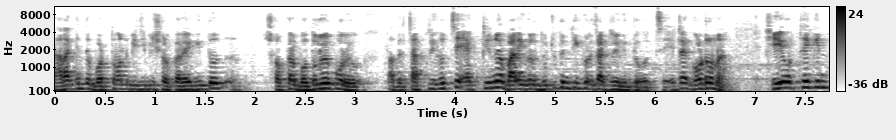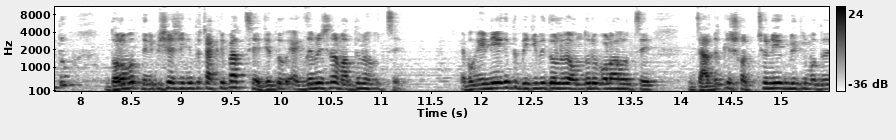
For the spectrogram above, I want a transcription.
তারা কিন্তু বর্তমান বিজেপি সরকারে কিন্তু সরকার বদলের পরেও তাদের চাকরি হচ্ছে একটি নয়, বাড়ি করে দুটো তিনটি করে চাকরি কিন্তু হচ্ছে। এটা ঘটনা। সেই অর্থে কিন্তু দলমত নির্বিশেষে কিন্তু চাকরি পাচ্ছে, যেহেতু এক্সামিনেশনের মাধ্যমে হচ্ছে। এবং এই নিয়ে কিন্তু বিজেপি দলের অন্দরে বলা হচ্ছে, যাদেরকে স্বচ্ছ নিয়োগ নীতির মধ্যে,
